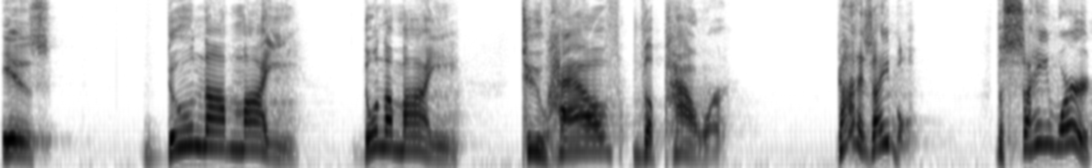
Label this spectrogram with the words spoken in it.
is dunamai, dunamai, to have the power. God is able. The same word.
